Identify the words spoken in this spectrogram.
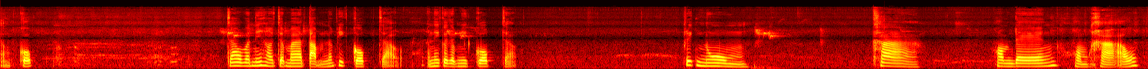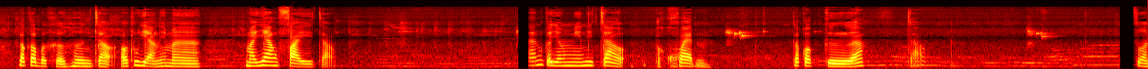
ตำกบ เจ้าวันนี้เราจะมาตำน้ำพริกกบเจ้า อันนี้ก็จะมีกบเจ้า พริกหนุ่มข่า หอมแดง หอมขาว แล้วก็เบะเขือหืนเจ้า เอาทุกอย่างนี่มา มาย่างไฟเจ้า นั้นก็ยังมีนี่เจ้าบะแควนแล้วก็เกลือเจ้าส่วน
